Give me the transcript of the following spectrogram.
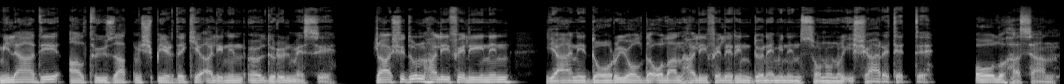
Miladi 661'deki Ali'nin öldürülmesi, Raşidun halifeliğinin yani doğru yolda olan halifelerin döneminin sonunu işaret etti. Oğlu Hasan,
